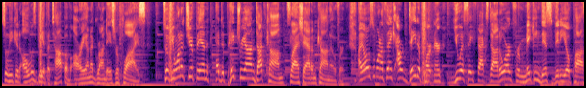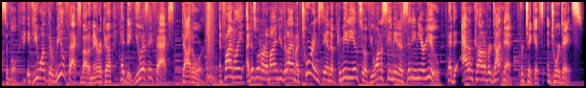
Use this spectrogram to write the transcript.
so he can always be at the top of Ariana Grande's replies. So if you want to chip in, head to patreon.com slash Adam Conover. I also want to thank our data partner, usafacts.org, for making this video possible. If you want the real facts about America, head to usafacts.org. And finally, I just want to remind you that I am a touring stand-up comedian, so if you want to see me in a city near you, head to adamconover.net for tickets and tour dates.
